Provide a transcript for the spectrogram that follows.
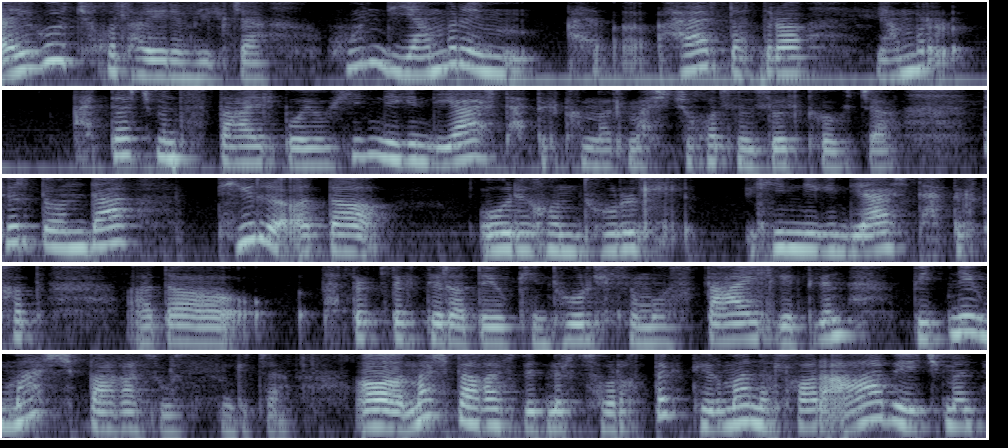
айгүй чухал хоёр юм хэлж байгаа. Хүнд ямар юм хайр дотроо ямар attachment style буюу хин нэгэнд яаж татагдах нь бол маш чухал нөлөөлдөг гэж байгаа. Тэр дундаа тэр одоо өөрийнх нь төрөл хин нэгэнд яаж татагдахад одоо татагддаг тэр одоо юу гэх юм төрөл гэх юм уу style гэдэг нь биднийг маш багаас үүссэн гэж байгаа. Аа маш багаас бид нарт сургадаг. Тэр маань болохоор аав ээж маань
